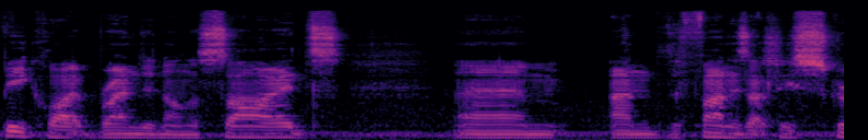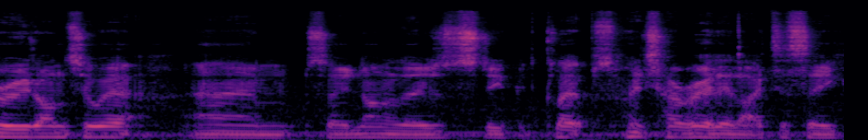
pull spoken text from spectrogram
Be quiet branding on the sides um, and the fan is actually screwed onto it. Um, so none of those stupid clips which I really like to see.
